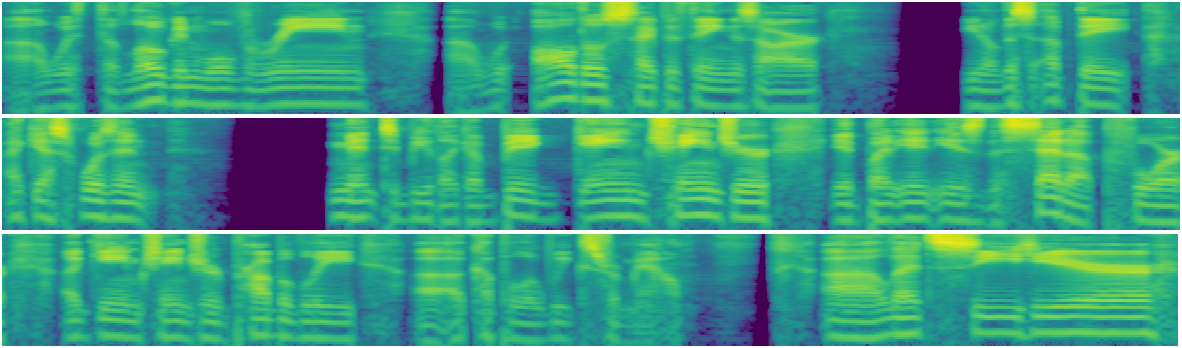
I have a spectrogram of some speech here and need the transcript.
uh, with the Logan Wolverine, uh, all those type of things are, you know, this update I guess wasn't meant to be like a big game changer, it, but it is the setup for a game changer probably uh, a couple of weeks from now. Uh, let's see here.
